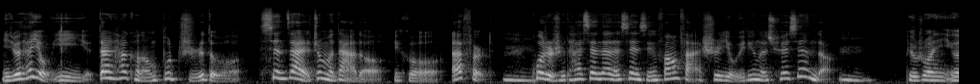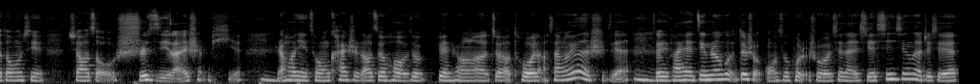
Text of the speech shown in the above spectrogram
你觉得它有意义，但是它可能不值得现在这么大的一个 effort。嗯，或者是它现在的现行方法是有一定的缺陷的。嗯。比如说你一个东西需要走十级来审批，然后你从开始到最后就变成了就要拖两三个月的时间，所以发现竞争对手公司或者说现在一些新兴的这些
